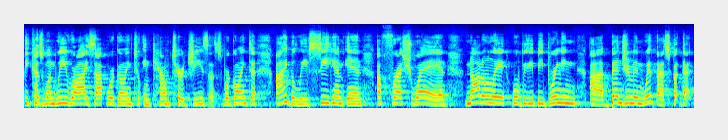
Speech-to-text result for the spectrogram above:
because when we rise up, we're going to encounter Jesus. We're going to, I believe, see him in a fresh way. And not only will we be bringing uh, Benjamin with us, but that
